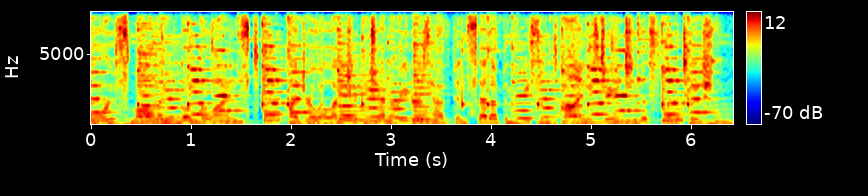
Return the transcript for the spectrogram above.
or small and localized, hydroelectric generators have been set up in recent times due to this limitation.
